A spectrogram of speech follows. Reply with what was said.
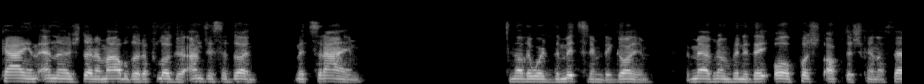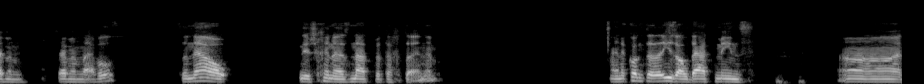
Kai and Enosh, then Amabel, then Flugge, Anje Sedon, Mitzrayim. In other words, the Mitzrayim, the Goyim, the Mevram Vinny, they all pushed up the Shechina seven, seven levels. So now the Shechina is not Petachtanim. And according to the Rizal, that means uh,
